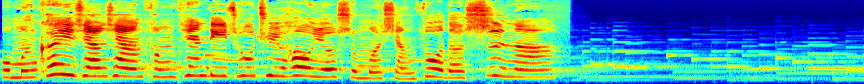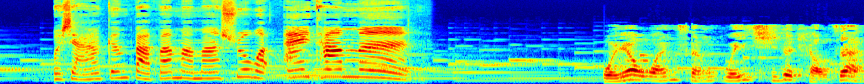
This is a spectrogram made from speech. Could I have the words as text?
我们可以想想，从天地出去后有什么想做的事呢？我想要跟爸爸妈妈说，我爱他们。我要完成围棋的挑战。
